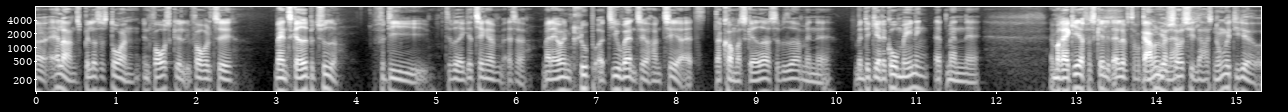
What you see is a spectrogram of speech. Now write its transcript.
og alderen spiller så stor en, en forskel i forhold til, hvad en skade betyder. Fordi, det ved jeg ikke, jeg tænker, altså, man er jo en klub, og de er jo vant til at håndtere, at der kommer skader og så videre, men, øh, men det giver da god mening, at man, øh, at man reagerer forskelligt, alt efter hvor gammel jeg man vil så er. også sige, Lars, nogle af de der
